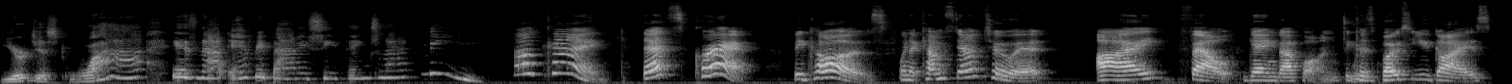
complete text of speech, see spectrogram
You're just why is not everybody see things like me? Okay, that's crap. Because when it comes down to it, I felt ganged up on because both of you guys,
